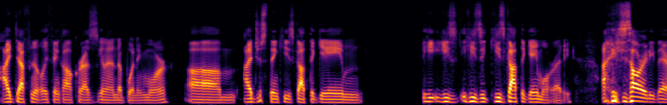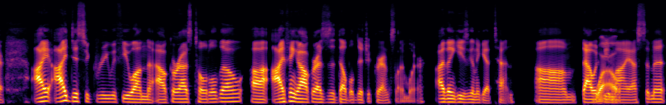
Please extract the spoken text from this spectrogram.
I definitely think Alcaraz is going to end up winning more. Um, I just think he's got the game. He, he's he's he's got the game already. he's already there. I I disagree with you on the Alcaraz total though. Uh, I think Alcaraz is a double digit Grand Slam winner. I think he's going to get ten. Um, that would be my estimate.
